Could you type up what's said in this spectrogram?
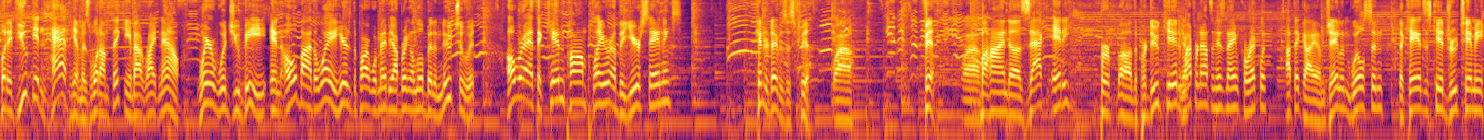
But if you didn't have him, is what I'm thinking about right now, where would you be? And oh, by the way, here's the part where maybe I bring a little bit of new to it. Over at the KenPom Player of the Year standings, Kendrick Davis is fifth. Wow. Fifth. Wow. Behind uh, Zach Edey, per, uh, the Purdue kid. Am I pronouncing his name correctly? I think I am. Jalen Wilson, the Kansas kid, Drew Timme,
